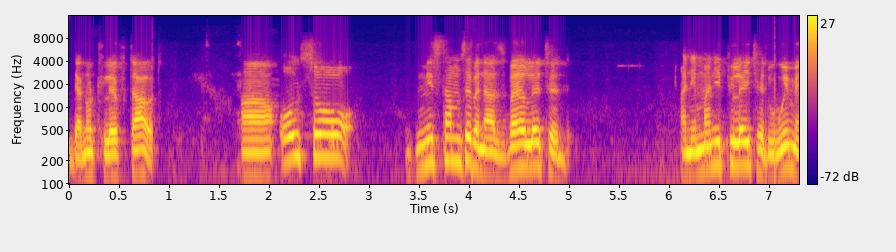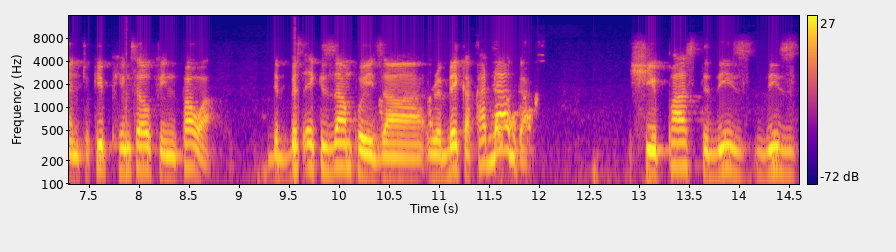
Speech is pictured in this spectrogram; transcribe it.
they're not left out. Uh, also, Mr. Museveni has violated and he manipulated women to keep himself in power. The best example is uh, Rebecca Kadaga. She passed this this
